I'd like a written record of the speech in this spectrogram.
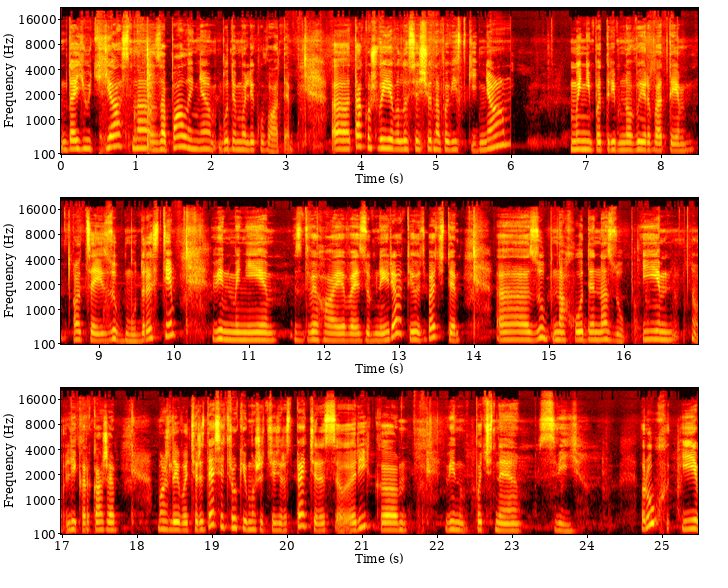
дають ясно, запалення, будемо лікувати. Е, Також виявилося, що на повістки дня мені потрібно вирвати оцей зуб мудрості. Він мені здвигає весь зубний ряд. І ось бачите, е, зуб находить на зуб. І ну, лікар каже, можливо, через 10 років, може через 5, через е, рік е, він почне свій рух і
